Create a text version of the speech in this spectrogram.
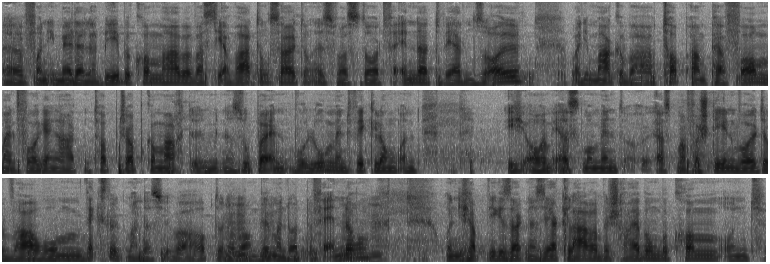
äh, von Imelda Labé bekommen habe, was die Erwartungshaltung ist, was dort verändert werden soll, weil die Marke war top am Performen. Mein Vorgänger hat einen Top-Job gemacht äh, mit einer super Volumenentwicklung und ich auch im ersten Moment erstmal verstehen wollte, warum wechselt man das überhaupt oder mhm. warum will man dort eine Veränderung. Und ich habe, wie gesagt, eine sehr klare Beschreibung bekommen und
